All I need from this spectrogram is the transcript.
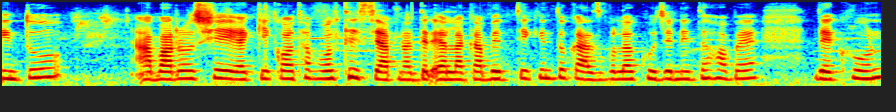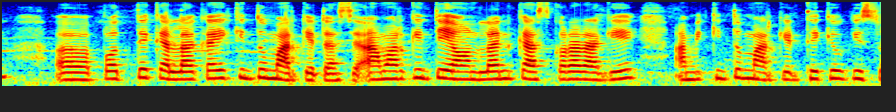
কিন্তু আবারও সেই একই কথা বলতেছি, আপনাদের এলাকা ভিত্তিক কিন্তু কাজগুলো খুঁজে নিতে হবে। দেখুন প্রত্যেক এলাকায় কিন্তু মার্কেট আছে। আমার কিন্তু এই অনলাইন কাজ করার আগে আমি কিন্তু মার্কেট থেকেও কিছু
